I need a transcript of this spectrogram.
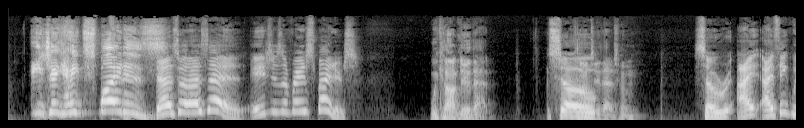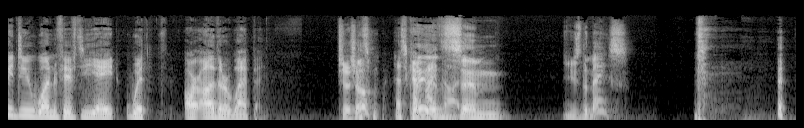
EJ hates spiders. that's what I said. Just afraid of spiders. we can't do that. So Can't do that to him. So I I think we do 158 with our other weapon. Sure, sure. That's, that's kind Yeah, of my thought. um, use the mace.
